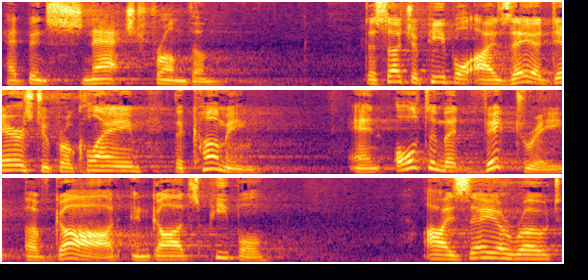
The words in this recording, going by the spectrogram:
had been snatched from them. To such a people, Isaiah dares to proclaim the coming and ultimate victory of God and God's people. Isaiah wrote,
